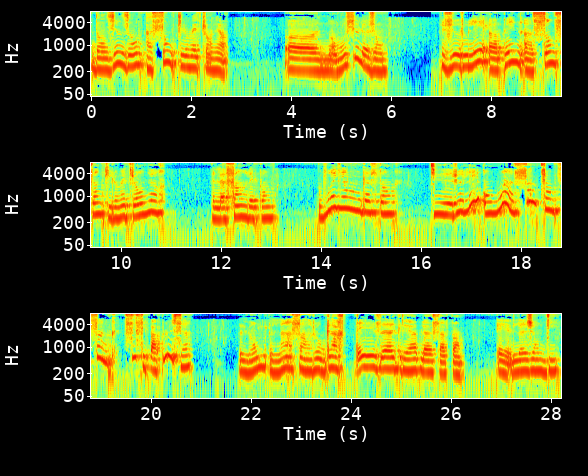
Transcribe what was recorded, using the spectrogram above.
Dans une zone à 100 km en heure. Euh, non monsieur l'agent. Je roulais à peine à 105 km heure. La femme répond Voyons Gaston, tu roulais au moins à 135, si c'est pas plus, hein. L'homme lance un regard désagréable à sa femme. Et l'agent dit,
